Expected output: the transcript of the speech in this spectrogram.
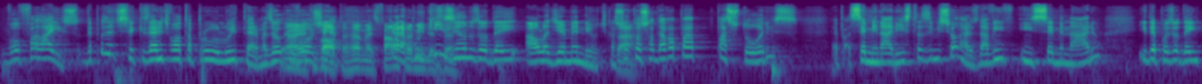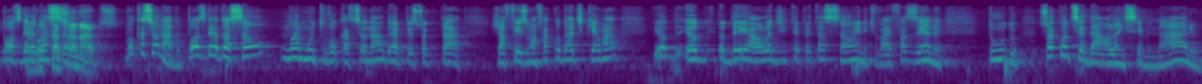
Vou falar isso. Depois, gente, se quiser, a gente volta pro Luiter, mas eu, Não, eu vou volta, mas fala Cara, pra mim por 15 dessa... anos eu dei aula de hermenêutica. Tá. Só que eu só dava para pastores, seminaristas e missionários. Dava em, em seminário e depois eu dei em pós-graduação. Vocacionados. Vocacionado. Pós-graduação não é muito vocacionado, é a pessoa que tá, já fez uma faculdade, que é uma. Eu, eu, eu dei aula de interpretação e a gente vai fazendo tudo. Só que quando você dá aula em seminário,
